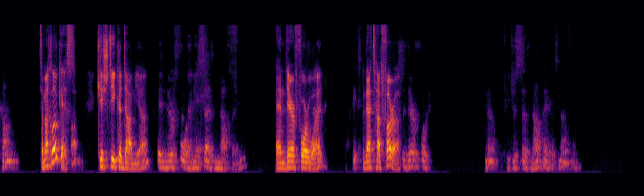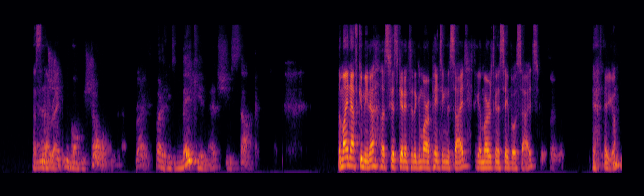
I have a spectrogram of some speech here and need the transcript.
Come. It's a machlokes. Kishti kadamya. And therefore, he says nothing. And therefore, what? Right. That's hafara. So therefore, no. He just says nothing. It's nothing. That's and not right. Won't be showing. Right. But if he's making it, she's stuck. The mind nafkamina. Let's just get into the Gemara painting the side. The Gemara is going to say both sides. Yeah, there you go.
